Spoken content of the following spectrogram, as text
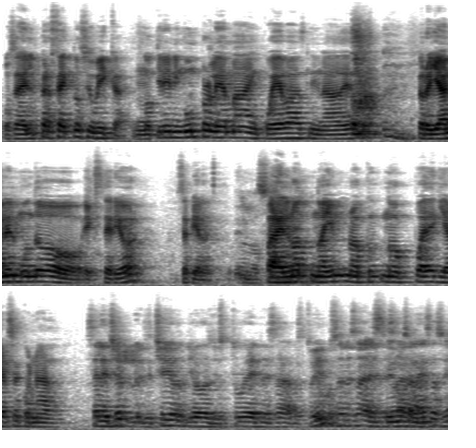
o sea, él perfecto se ubica. No tiene ningún problema en cuevas ni nada de eso. Pero ya en el mundo exterior se pierde. Para él no, no, hay, no, no puede guiarse con nada. O sea, de hecho, de hecho yo, yo, yo estuve en esa, estuvimos en esa, en Estuvimos en esa, sí.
